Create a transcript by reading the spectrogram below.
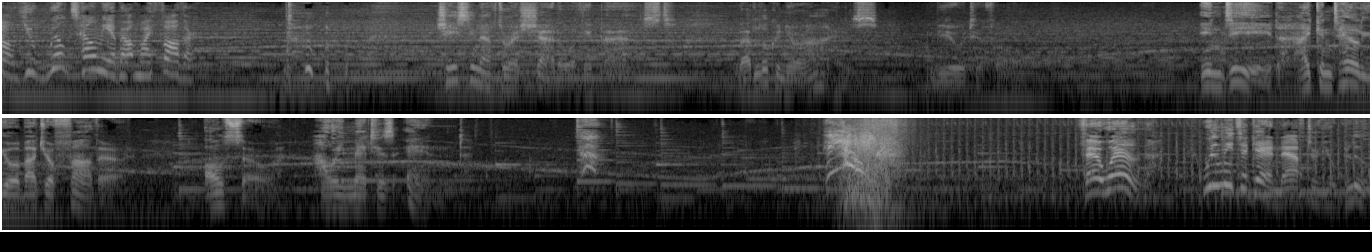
Now, you will tell me about my father. Chasing after a shadow of the past. That look in your eyes. Beautiful. Indeed, I can tell you about your father. Also, how he met his end. Farewell! We'll meet again after you bloom.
